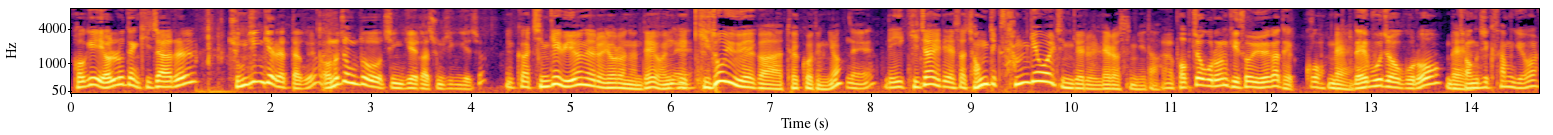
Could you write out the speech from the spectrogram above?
거기에 연루된 기자를 중징계를 했다고요? 어느 정도 징계가 중징계죠? 그러니까 징계위원회를 열었는데요. 이게 네. 기소유예가 됐거든요. 네. 근데 이 기자에 대해서 정직 3개월 징계를 내렸습니다. 아, 법적으로는 기소유예가 됐고 네. 내부적으로 네. 정직 3개월.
